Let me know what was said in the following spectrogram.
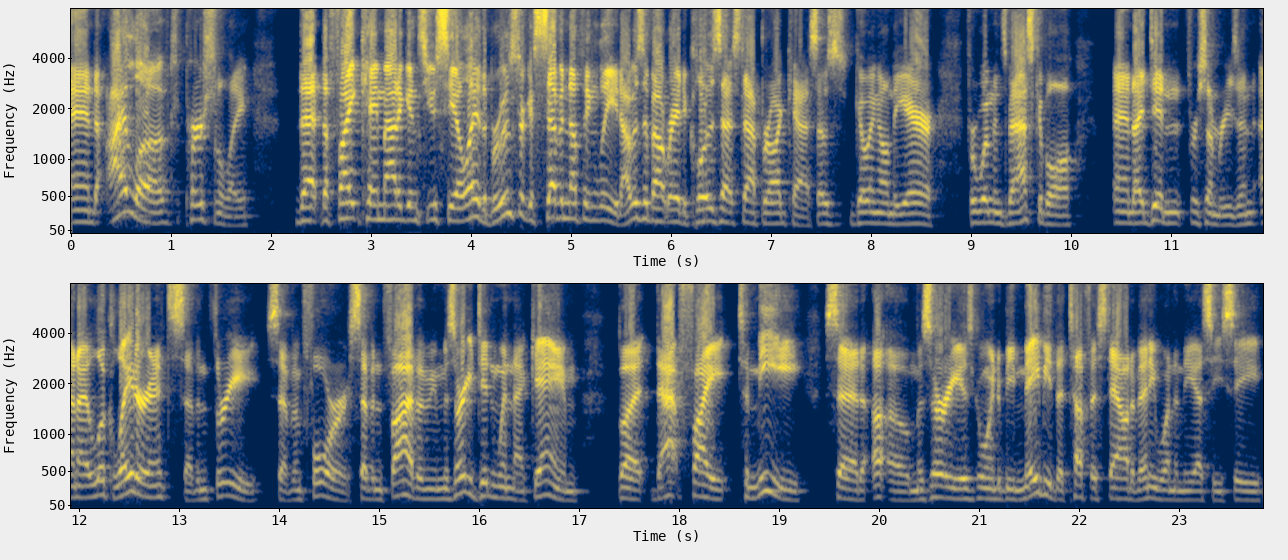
And I loved personally that the fight came out against UCLA. The Bruins took a 7 0 lead. I was about ready to close that stat broadcast. I was going on the air for women's basketball, and I didn't for some reason. And I look later and it's 7 3, 7 4, 7 5. I mean, Missouri didn't win that game, but that fight to me said, uh oh, Missouri is going to be maybe the toughest out of anyone in the SEC,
